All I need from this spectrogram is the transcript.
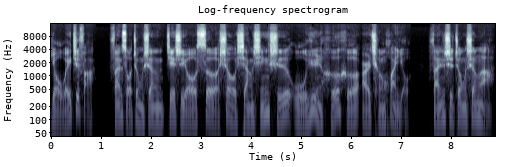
有为之法，凡所众生皆是由色、受、想、行、识五蕴合合而成幻有。凡是众生啊，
